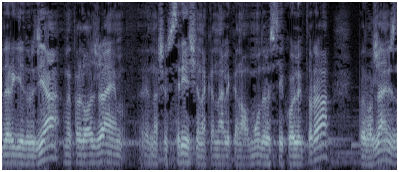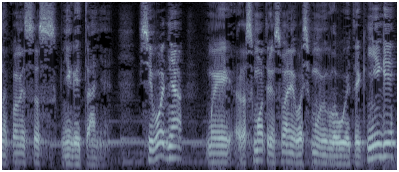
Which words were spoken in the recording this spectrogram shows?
дорогие друзья! Мы продолжаем э, наши встречи на канале Канал Мудрости и Коллектура. Продолжаем знакомиться с книгой Таня. Сегодня мы рассмотрим с вами восьмую главу этой книги,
